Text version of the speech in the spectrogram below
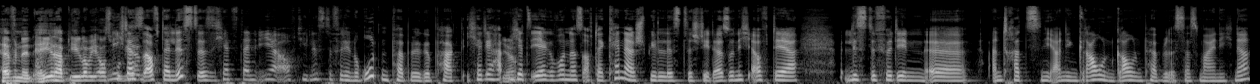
Heaven and Ale habt ihr, glaube ich, Nicht, dass ausprobiert? es auf der Liste ist. Ich hätte es dann eher auf die Liste für den roten Pöppel gepackt. Ich hätte hab Ja. mich jetzt eher gewundert, dass es auf der Kennerspielliste steht. Also nicht auf der Liste für den äh, Antraz, nee, an den grauen, grauen Pöppel ist das, meine ich, ne?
